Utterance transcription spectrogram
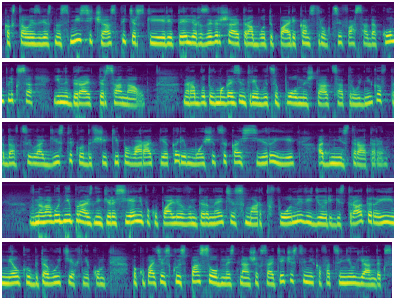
Как стало известно СМИ, сейчас питерский ритейлер завершает работы по реконструкции фасада комплекса и набирает персонал. На работу в магазин требуется полный штат сотрудников, продавцы, логисты, кладовщики, повара, пекари, мойщицы, кассиры и администраторы. В новогодние праздники россияне покупали в интернете смартфоны, видеорегистраторы и мелкую бытовую технику. Покупательскую способность наших соотечественников оценил Яндекс.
